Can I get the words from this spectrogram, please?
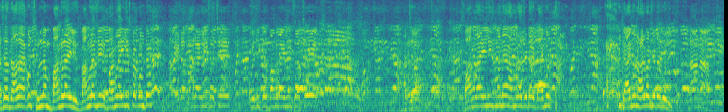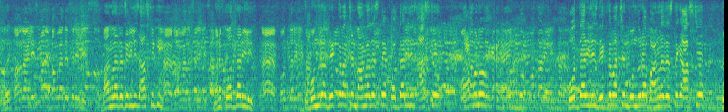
আচ্ছা দাদা এখন শুনলাম বাংলা ইলিশ। বাংলা যে বাংলা ইলিশটা কোনটা? এটা বাংলা ইলিশ আছে ওই দিকের বাংলা ইলিশ আছে। আচ্ছা বাংলা ইলিশ মানে আমরা যেটা ডায়মন্ড ডায়মন্ড হারবার যেটা বলি। না না। বাংলা ইলিশ মানে বাংলাদেশের ইলিশ বাংলাদেশের ইলিশ আসছে কি? হ্যাঁ বাংলাদেশের ইলিশ মানে পদ্মার ইলিশ হ্যাঁ পদ্মার ইলিশ তো বন্ধুরা দেখতে পাচ্ছেন বাংলাদেশ থেকে পদ্মার ইলিশ আসছে। এখনও পদ্মার ইলিশ ইলিশ দেখতে পাচ্ছেন বন্ধুরা বাংলাদেশ থেকে আসছে। তো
